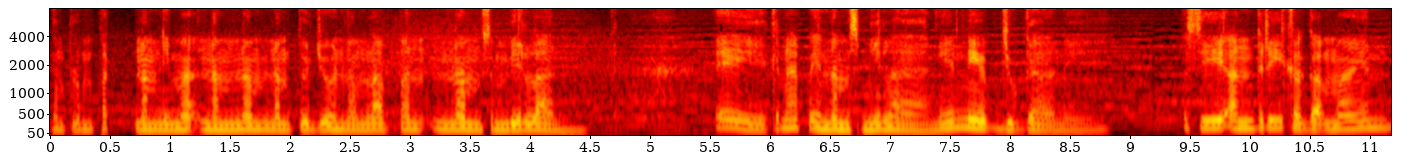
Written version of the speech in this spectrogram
64 65 66 67 68 69 Eh, kenapa 69? Ini juga nih. Si Andri kagak main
